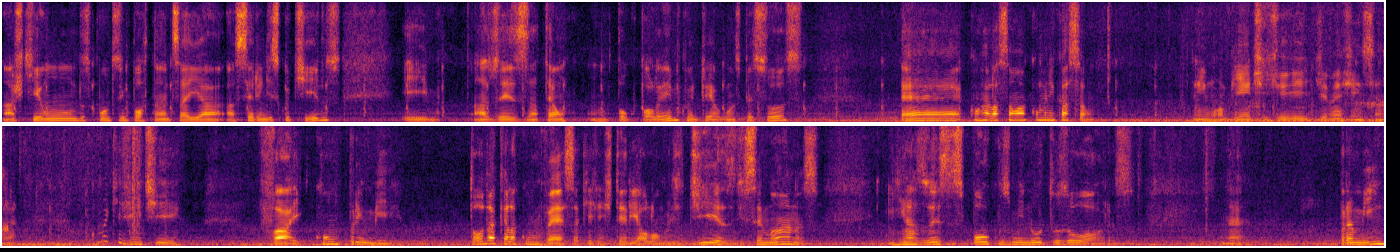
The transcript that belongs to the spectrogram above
acho que um dos pontos importantes aí a, a serem discutidos e às vezes até um, um pouco polêmico entre algumas pessoas é com relação à comunicação em um ambiente de, de emergência, né? Como é que a gente vai comprimir toda aquela conversa que a gente teria ao longo de dias, de semanas, em às vezes poucos minutos ou horas, né? Para mim,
